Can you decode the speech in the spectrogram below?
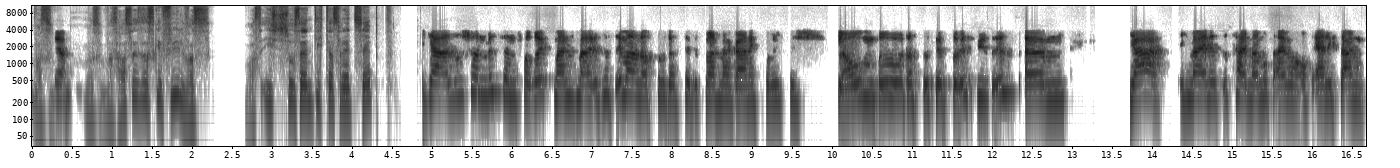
Was, ja. was, was hast du das Gefühl? Was, was ist schlussendlich das Rezept? Ja, also schon ein bisschen verrückt. Manchmal ist es immer noch so, dass wir das manchmal gar nicht so richtig glauben, so, dass das jetzt so ist, wie es ist. Ähm, ja, ich meine, es ist halt, man muss einfach auch ehrlich sagen,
